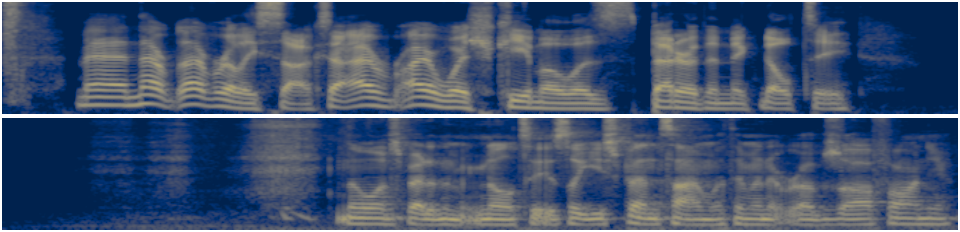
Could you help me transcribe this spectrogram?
man, that that really sucks. I I wish Kima was better than McNulty. No one's better than McNulty. It's like you spend time with him and it rubs off on you.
